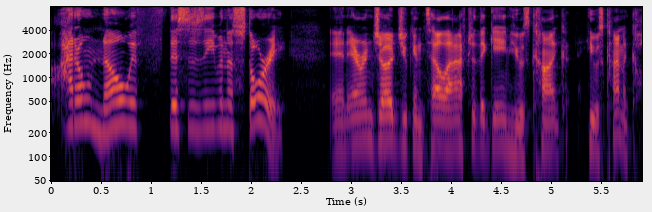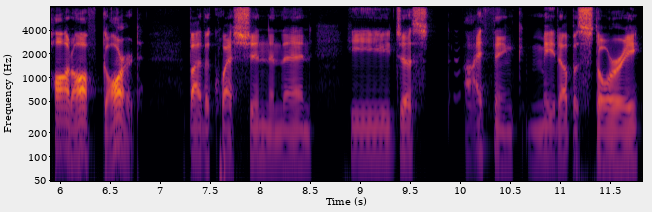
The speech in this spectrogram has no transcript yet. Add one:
I don't know if this is even a story. And Aaron Judge, you can tell after the game, he was kind he was kind of caught off guard by the question, and then he just, I think, made up a story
